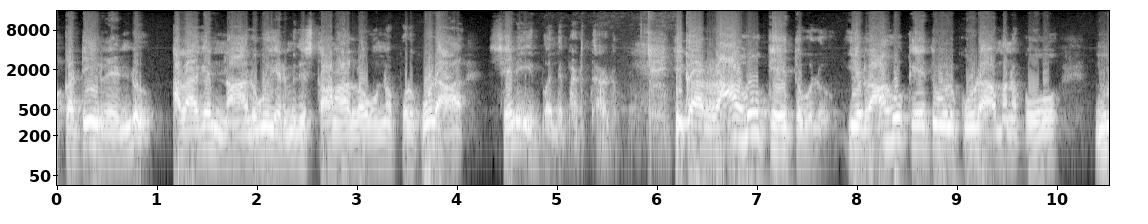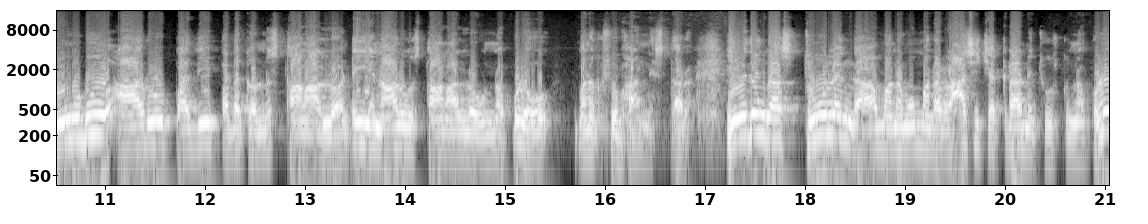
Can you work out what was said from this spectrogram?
ఒకటి రెండు అలాగే నాలుగు ఎనిమిది స్థానాల్లో ఉన్నప్పుడు కూడా శని ఇబ్బంది పెడతాడు. ఇక రాహు కేతువులు. ఈ రాహు కేతువులు కూడా మనకు మూడు ఆరు పది పదకొండు స్థానాల్లో అంటే ఈ నాలుగు స్థానాల్లో ఉన్నప్పుడు మనకు శుభాన్ని ఇస్తారు ఈ విధంగా స్థూలంగా మనము మన రాశి చక్రాన్ని చూసుకున్నప్పుడు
